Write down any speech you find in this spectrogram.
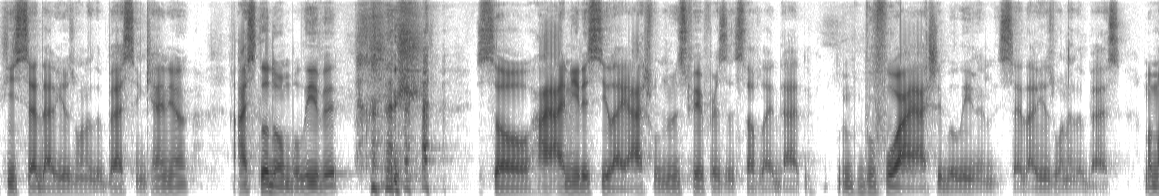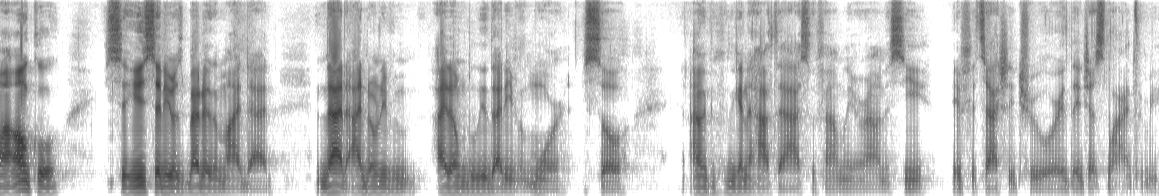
he said that he was one of the best in Kenya. I still don't believe it. so I, I need to see like actual newspapers and stuff like that before I actually believe him. He said that he was one of the best. But my uncle, he said, he was better than my dad. That I don't even I don't believe that even more. So I'm gonna have to ask the family around to see if it's actually true or they just lying to me.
